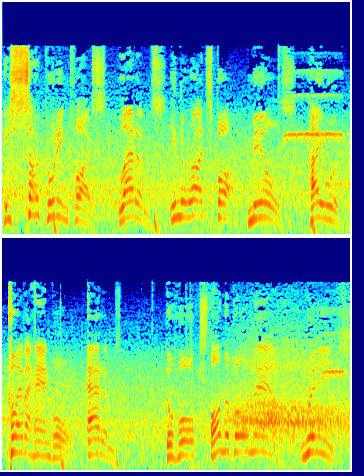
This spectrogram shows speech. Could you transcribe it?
he's so good in close. Laddams in the right spot. Mills, Haywood, clever handball. Adams, the Hawks on the ball now. Reeves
